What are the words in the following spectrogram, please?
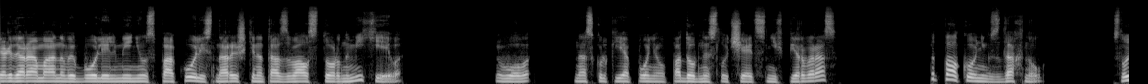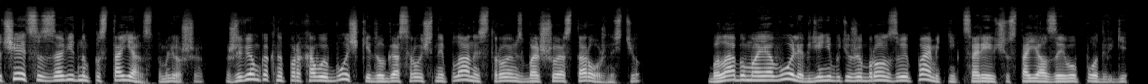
Когда Романовы более или менее успокоились, Нарышкин отозвал в сторону Михеева. «Вова, насколько я понял, подобное случается не в первый раз?» Подполковник вздохнул. «Случается с завидным постоянством, Леша. Живем как на пороховой бочке долгосрочные планы строим с большой осторожностью. Была бы моя воля, где-нибудь уже бронзовый памятник царевичу стоял за его подвиги,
